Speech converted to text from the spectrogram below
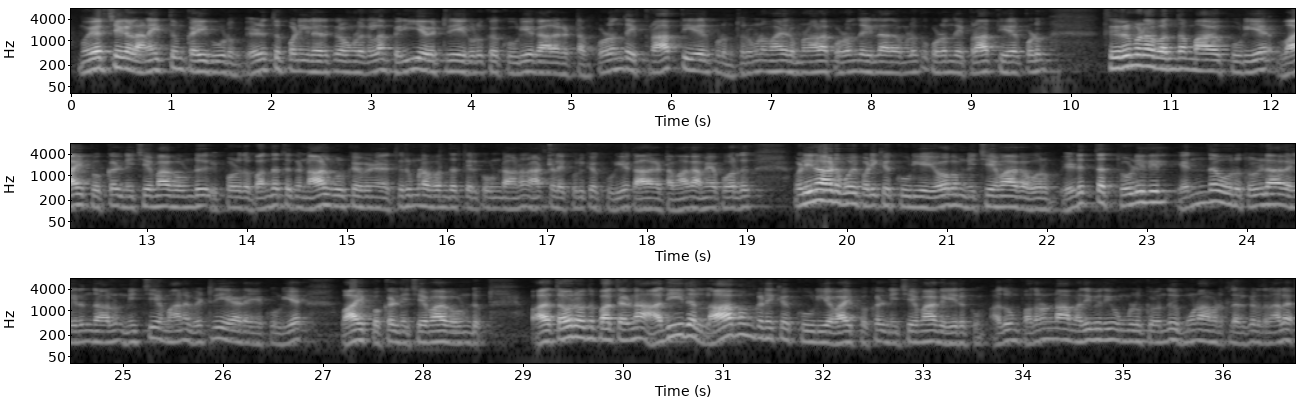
முயற்சிகள் அனைத்தும் கைகூடும். எழுத்து பணியில் இருக்கிறவங்களுக்கெல்லாம் பெரிய வெற்றியை கொடுக்கக்கூடிய காலகட்டம். குழந்தை பிராப்தி ஏற்படும். திருமணமாகி ரொம்ப நாளாக குழந்தை இல்லாதவங்களுக்கு குழந்தை பிராப்தி ஏற்படும். திருமண பந்தமாகக்கூடிய வாய்ப்புகள் நிச்சயமாக உண்டு. இப்பொழுது பந்தத்துக்கு நாள் குறிக்க திருமண பந்தத்திற்கு உண்டான நாட்களை குறிக்கக்கூடிய காலகட்டமாக அமைய போகிறது. வெளிநாடு போய் படிக்கக்கூடிய யோகம் நிச்சயமாக வரும். எடுத்த தொழிலில் எந்த ஒரு தொழிலாக இருந்தாலும் நிச்சயமான வெற்றியை அடையக்கூடிய வாய்ப்புகள் நிச்சயமாக உண்டு. அதை தவிர வந்து பார்த்தீங்கன்னா அதீத லாபம் கிடைக்கக்கூடிய வாய்ப்புகள் நிச்சயமாக இருக்கும். அதுவும் பதினொன்றாம் அதிபதி உங்களுக்கு வந்து மூணாம் இடத்துல இருக்கிறதுனால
